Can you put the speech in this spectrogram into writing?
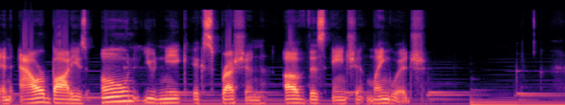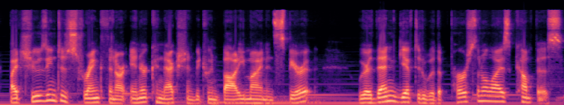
in our body's own unique expression of this ancient language. By choosing to strengthen our inner connection between body, mind, and spirit, we are then gifted with a personalized compass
